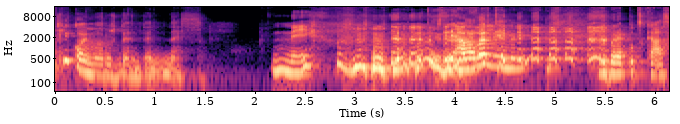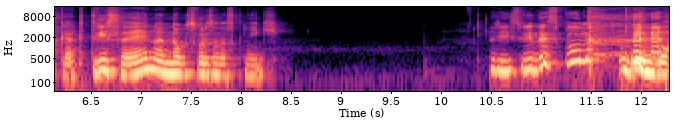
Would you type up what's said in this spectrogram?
Знаеш ли кой има рожден ден днес? Не. Трябва ли? Нали? Добре, подсказка. Актриса е, но е много свързана с книги. Рис Уидърспун. Бинго!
